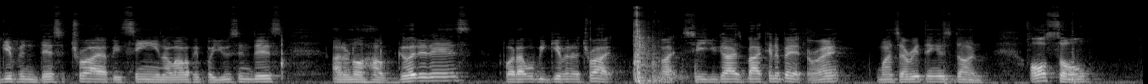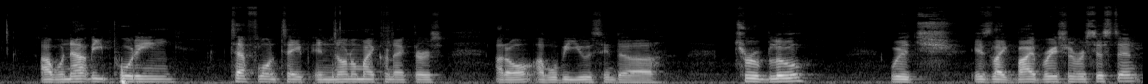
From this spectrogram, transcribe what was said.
giving this a try. I've been seeing a lot of people using this. I don't know how good it is, but I will be giving it a try. All right, see you guys back in a bit, all right? Once everything is done. Also, I will not be putting Teflon tape in none of my connectors at all. I will be using the True Blue, which is like vibration resistant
